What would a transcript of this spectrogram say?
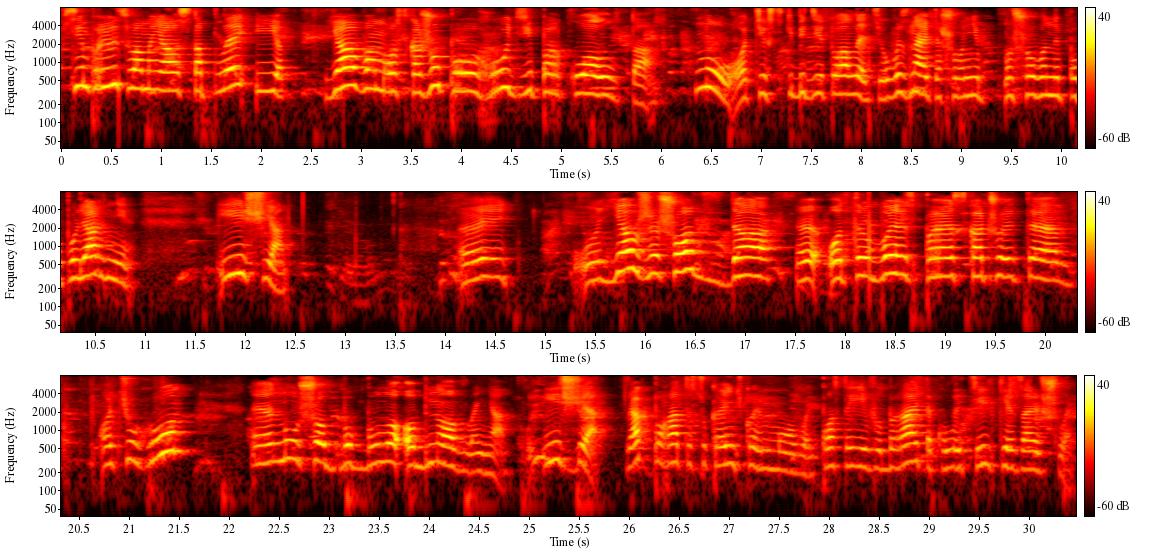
Всім привіт! З вами я Остаплей і я вам розкажу про груді Парколта. Ну, отих скібіді туалетів. Ви знаєте, що вони, що вони популярні. І ще. Е, я вже шорт, да, е, от ви перескачуєте оцю гру, е, ну, щоб було обновлення. І ще, як пограти з українською мовою. Просто її вибирайте, коли тільки зайшли.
